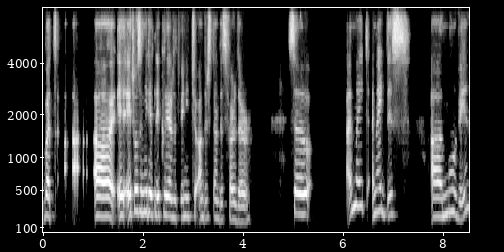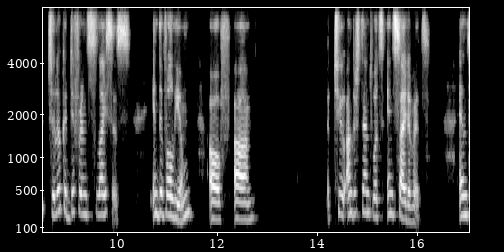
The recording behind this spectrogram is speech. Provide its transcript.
But uh, it, it was immediately clear that we need to understand this further. So I made, I made this uh, movie to look at different slices in the volume of um, to understand what's inside of it. And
